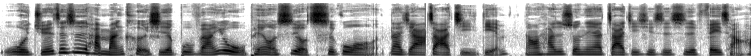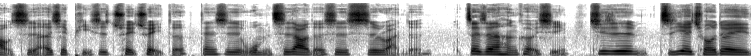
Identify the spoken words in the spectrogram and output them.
我觉得这是还蛮可惜的部分啊，因为我朋友是有吃过那家炸鸡店，然后他就说那家炸鸡其实是非常好吃，而且皮是脆脆的，但是我们吃到的是湿软的。这真的很可惜。其实职业球队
